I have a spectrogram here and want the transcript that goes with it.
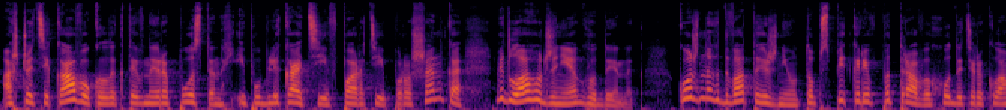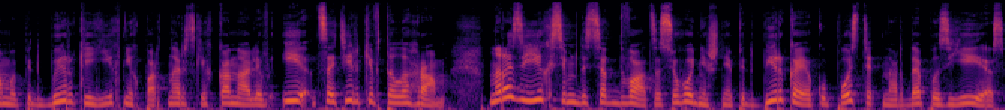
А що цікаво, колективний репостинг і публікації в партії Порошенка відлагоджені як годинник. Кожних два тижні у топ-спікерів Петра виходить реклама підбірки їхніх партнерських каналів, і це тільки в Телеграм. Наразі їх 72. Це сьогоднішня підбірка, яку постять нардепи з ЄС.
